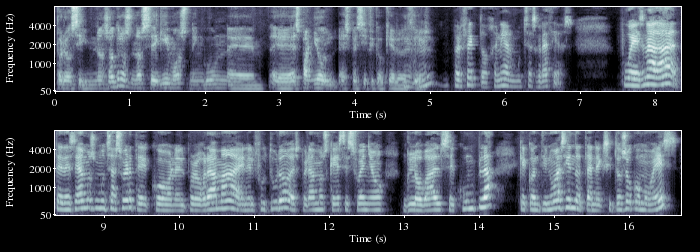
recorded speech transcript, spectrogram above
pero sí, nosotros no seguimos ningún eh, eh, español específico, quiero decir. Perfecto, genial, muchas gracias. Pues nada, te deseamos mucha suerte con el programa en el futuro. Esperamos que ese sueño global se cumpla, que continúe siendo tan exitoso como es.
